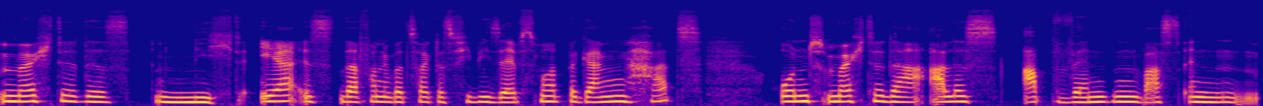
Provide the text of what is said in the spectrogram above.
möchte das nicht. Er ist davon überzeugt, dass Phoebe Selbstmord begangen hat und möchte da alles abwenden, was in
